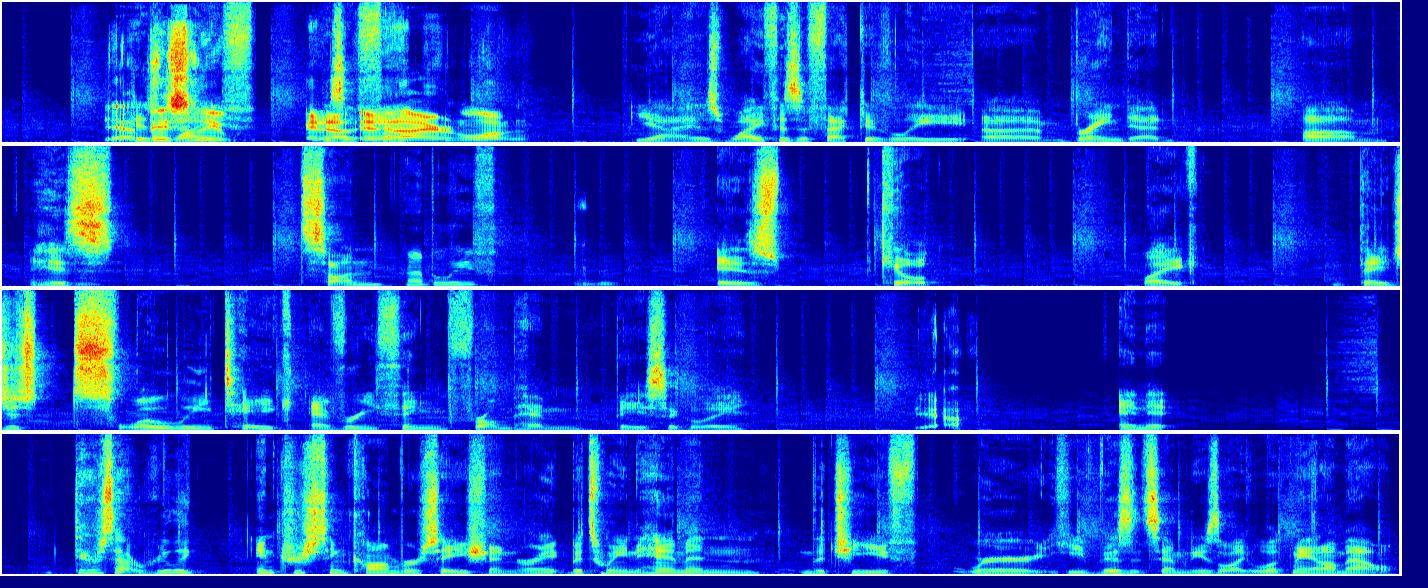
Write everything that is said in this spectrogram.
Yeah, His basically wife in, a, in an iron lung. yeah, his wife is effectively uh, brain dead. Um, his son, I believe, Mhm. is killed. Like, they just slowly take everything from him, basically. Yeah, And it. There's that really interesting conversation, right, between him and the chief, where he visits him and he's like, Look, man, I'm out.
